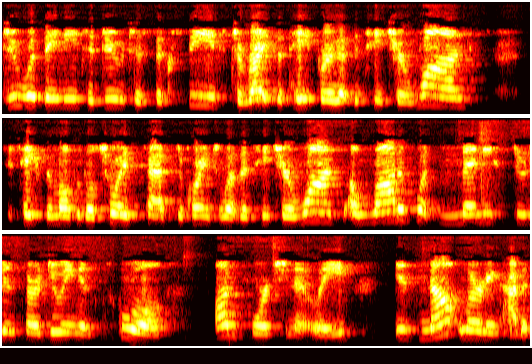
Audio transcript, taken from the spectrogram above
do what they need to do to succeed, to write the paper that the teacher wants, to take the multiple choice test according to what the teacher wants. A lot of what many students are doing in school, unfortunately, is not learning how to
